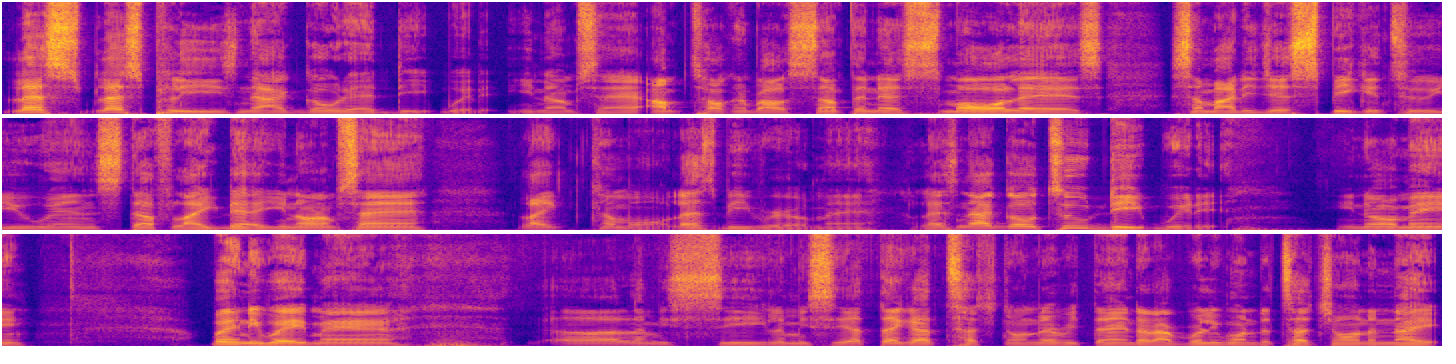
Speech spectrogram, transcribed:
Let's let's please not go that deep with it. You know what I'm saying? I'm talking about something as small as somebody just speaking to you and stuff like that. You know what I'm saying? Like, come on, let's be real, man. Let's not go too deep with it. You know what I mean? But anyway, man, uh, let me see. Let me see. I think I touched on everything that I really wanted to touch on tonight.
